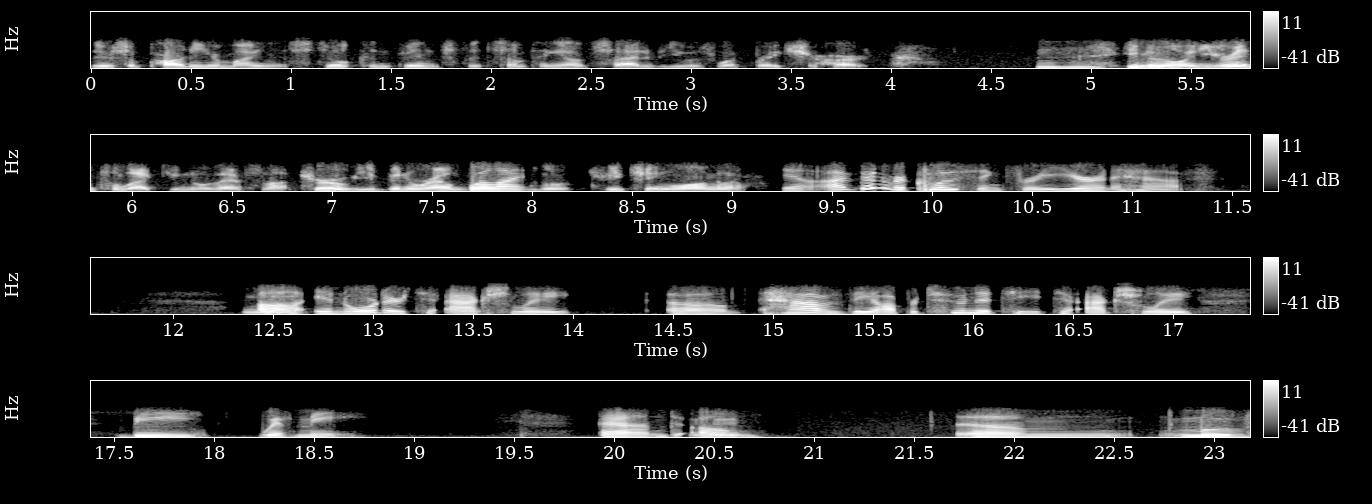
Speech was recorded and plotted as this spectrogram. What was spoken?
there's a part of your mind that's still convinced that something outside of you is what breaks your heart. Mhm. Even though in your intellect you know that's not true. You've been around Well, the, I- the teaching long enough. Yeah, I've been reclusing for a year and a half. Mm. uh, in order to actually um, have the opportunity to actually be with me and um, um, move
